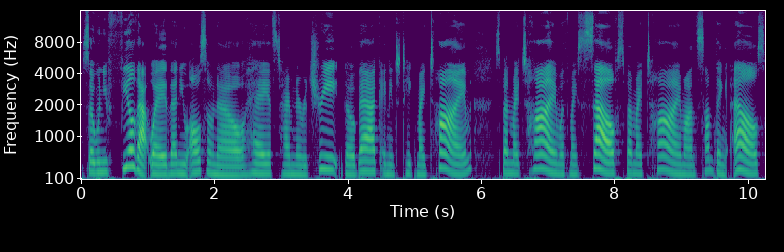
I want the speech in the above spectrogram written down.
So when you feel that way, then you also know, hey, it's time to retreat, go back. I need to take my time, spend my time with myself, spend my time on something else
